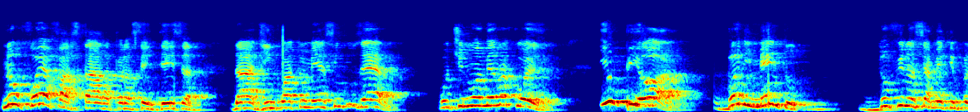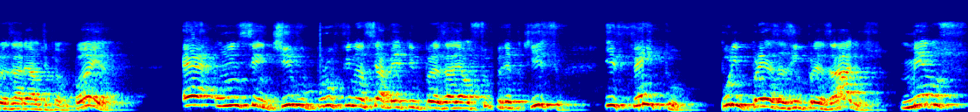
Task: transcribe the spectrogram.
não foi afastada pela sentença da DIN 4650. Continua a mesma coisa. E o pior, o banimento do financiamento empresarial de campanha é um incentivo para o financiamento empresarial subreptício e feito por empresas e empresários menos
